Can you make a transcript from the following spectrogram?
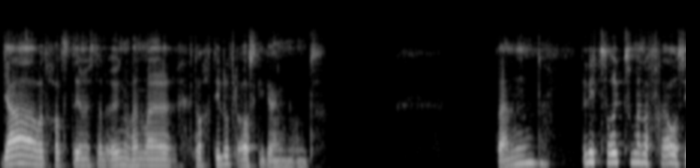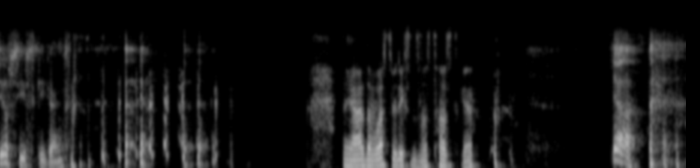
Ja, aber trotzdem ist dann irgendwann mal doch die Luft ausgegangen und dann bin ich zurück zu meiner Frau Sea of Thieves gegangen. ja, da weißt du wenigstens, was du hast, gell? Ja.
